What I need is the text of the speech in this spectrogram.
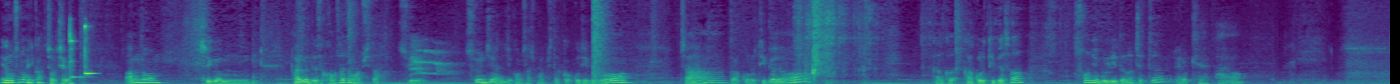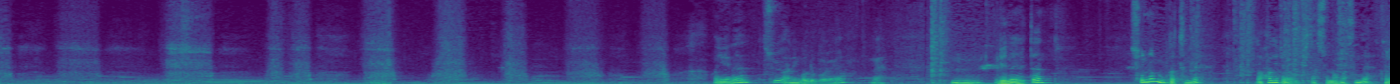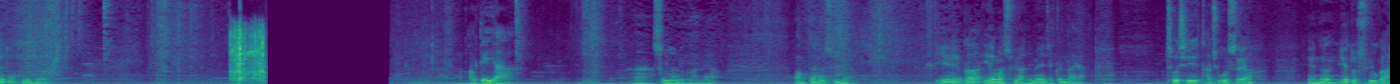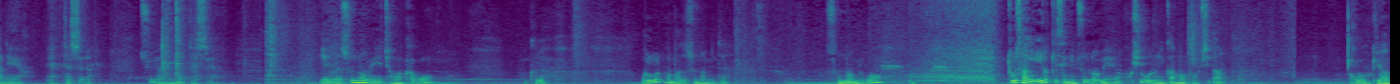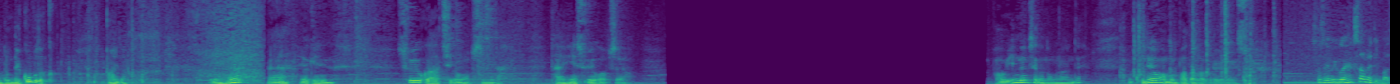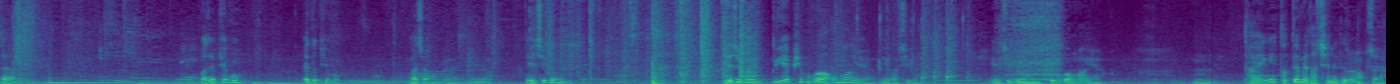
이놈은 순놈이니까 저 제외. 암놈 지금 데서 검사 좀 합시다. 수유 수유인지 아닌지 검사 좀 합시다. 거꾸로 디비고 자 거꾸로 디벼요. 거- 거꾸로 디벼서 손이 물리든 어쨌든 이렇게 봐요. 어, 얘는 수유 아닌 걸로 보여요. 네. 음, 얘는 일단 순놈 같은데? 나 확인 좀 해봅시다. 순놈 같은데? 그래도 확인 좀 해봅시다. 왕대야. 아, 순놈인 것 같네요. 왕따는 순놈. 얘가, 얘만 수유 아니면 이제 끝나요. 젖이 다 죽었어요. 얘는, 얘도 수유가 아니에요. 예, 됐어요. 수유 아니면 됐어요. 얘는 순놈이 정확하고, 그래. 얼굴만 봐도 순놈인데? 순놈이고, 두상이 이렇게 생긴 순놈이에요. 혹시 모르니까 한번 봅시다. 어우, 야, 너내 거보다 크... 아니다. 예, 예, 여긴 수유가 지금 없습니다. 다행히 수유가 없어요. 아우, 입냄새가 너무 나는데? 구내용 한번 받아라 그래야 되겠어. 선생님, 이거 헥사메딘 맞아요? 네. 맞아요, 피부. 애들 피부. 맞아. 얘 지금, 얘 지금 위에 피부가 엉망이에요. 얘가 지금. 얘 지금 피부가 엉망이에요. 음, 다행히 덧 때문에 다친 애들은 없어요.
